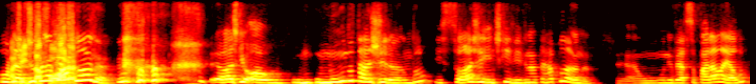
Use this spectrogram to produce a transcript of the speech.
O a gente tá, tá fora. Plana. Eu acho que ó, o, o mundo tá girando e só a gente que vive na Terra plana. É um universo paralelo,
